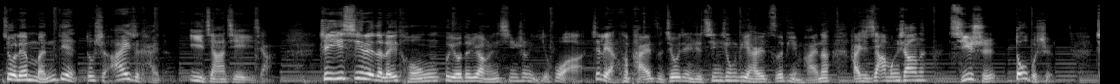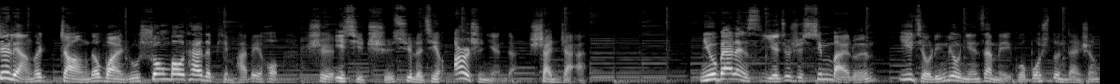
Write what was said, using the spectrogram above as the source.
就连门店都是挨着开的，一家接一家。这一系列的雷同，不由得让人心生疑惑啊！这两个牌子究竟是亲兄弟还是子品牌呢？还是加盟商呢？其实都不是。这两个长得宛如双胞胎的品牌背后，是一起持续了近二十年的山寨案。New Balance，也就是新百伦，一九零六年在美国波士顿诞生。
